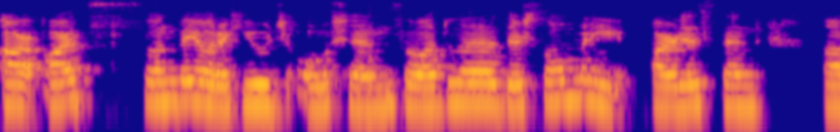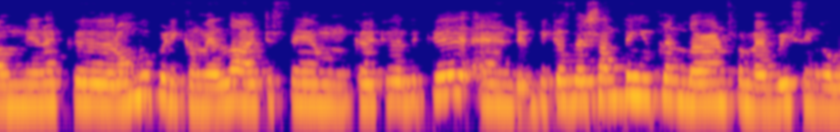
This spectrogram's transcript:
our arts Sunday are a huge ocean. So அதுல there's so many artists and um, எனக்கு ரொம்ப பிடிக்கும் எல்லா ஆர்டிஸ்டையும் கேட்கறதுக்கு and because there's something you can learn from every single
